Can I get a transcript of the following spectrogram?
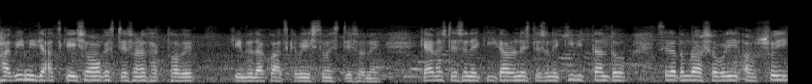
ভাবিনি যে আজকে এই সময় আমাকে স্টেশনে থাকতে হবে। কিন্তু দেখো, আজকে আমি এই সময় স্টেশনে। কেন স্টেশনে? কী কারণে স্টেশনে? কী বৃত্তান্ত? সেটা তোমরা আশা করি অবশ্যই,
